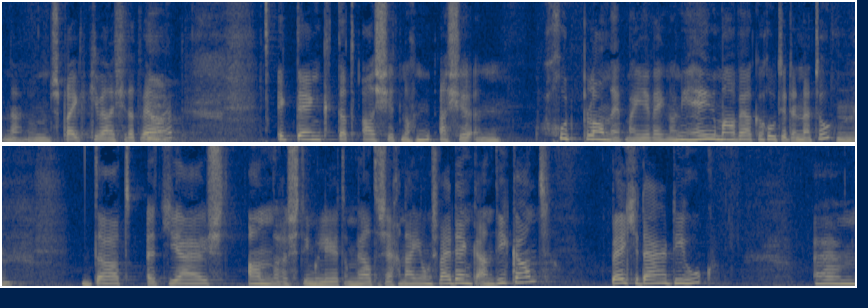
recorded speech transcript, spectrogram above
nou, dan spreek ik je wel als je dat wel hebt. Ik denk dat als je, het nog, als je een goed plan hebt, maar je weet nog niet helemaal welke route er naartoe, Mhm. dat het juist anderen stimuleert om wel te zeggen: Nou jongens, wij denken aan die kant, beetje daar, die hoek. Ehm,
